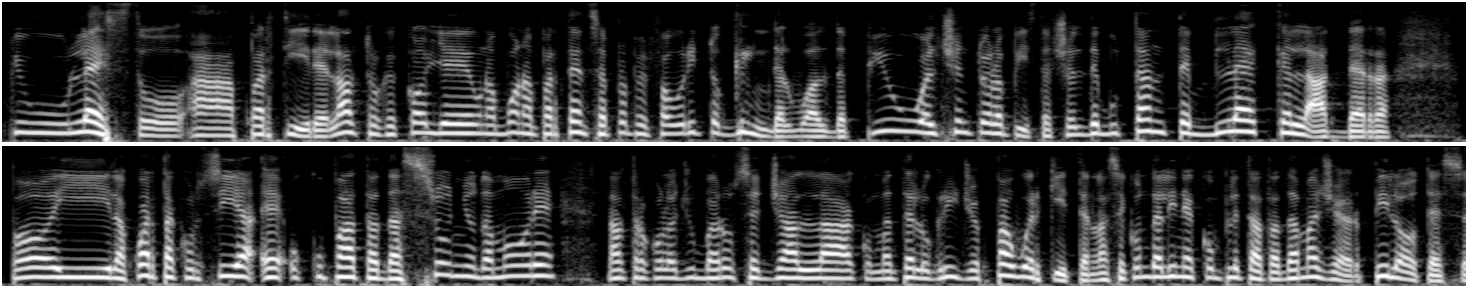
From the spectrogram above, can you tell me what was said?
più lesto a partire, l'altro che coglie una buona partenza è proprio il favorito Grindelwald, più al centro della pista c'è il debuttante Black Ladder. Poi la quarta corsia è occupata da Sogno d'amore, l'altra con la giubba rossa e gialla col mantello grigio e Power Kitten. La seconda linea è completata da Major, Pilotes.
